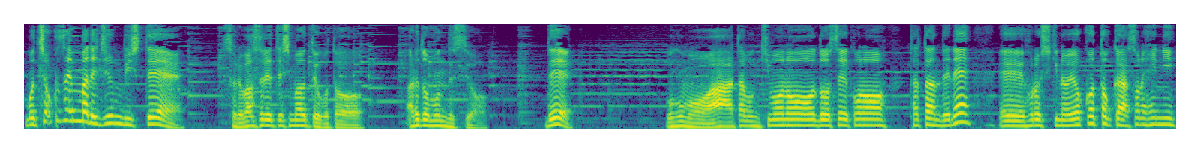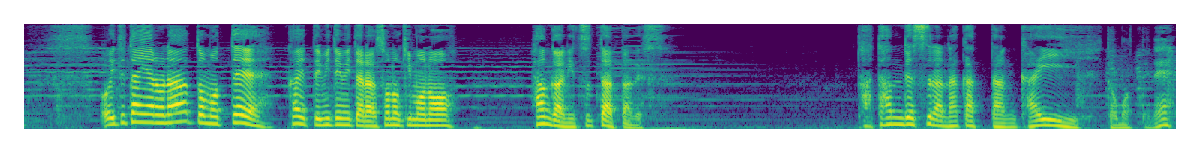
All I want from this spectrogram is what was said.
もう直前まで準備して、それ忘れてしまうということあると思うんですよ。で、僕も、ああ、多分着物をどうせこの畳んでね、えー、風呂敷の横とかその辺に置いてたんやろうなと思って帰って見てみたらその着物、ハンガーに釣ってあったんです。畳んですらなかったんかい、と思ってね。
